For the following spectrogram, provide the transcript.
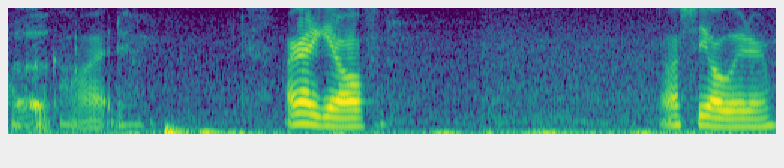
Oh God, I gotta get off. I'll see y'all later.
